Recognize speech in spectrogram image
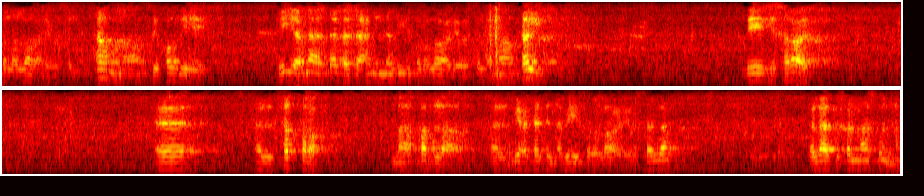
صلى الله عليه وسلم. هنا في قوله هي ما ثبت عن النبي صلى الله عليه وسلم قيد بإخراج. آه، الفترة ما قبل البعثة النبي صلى الله عليه وسلم فلا تسمى سنة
